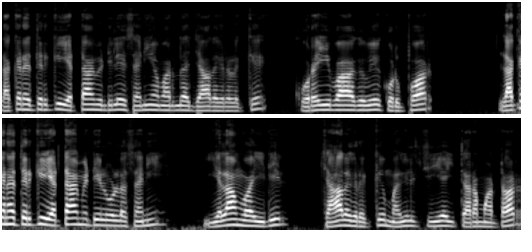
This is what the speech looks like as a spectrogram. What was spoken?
லக்கணத்திற்கு எட்டாம் வீட்டிலே சனி அமர்ந்த ஜாதகர்களுக்கு குறைவாகவே கொடுப்பார். லக்கணத்திற்கு எட்டாம் வீட்டில் உள்ள சனி இளம் வயதில் ஜாதகருக்கு மகிழ்ச்சியை தரமாட்டார்.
